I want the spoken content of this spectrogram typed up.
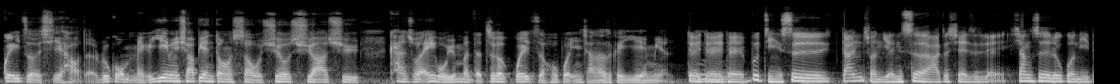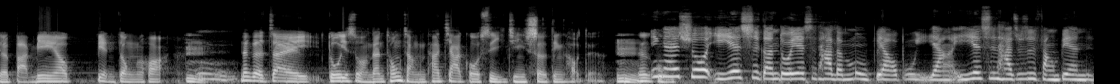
规则写好的。如果每个页面需要变动的时候，我就需要去看说，哎，我原本的这个规则会不会影响到这个页面？对对对，不仅是单纯颜色啊这些之类，像是如果你的版面要变动的话，嗯，那个在多页式网站通常它架构是已经设定好的。嗯。那应该说一页式跟多页式它的目标不一样，一页式它就是方便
